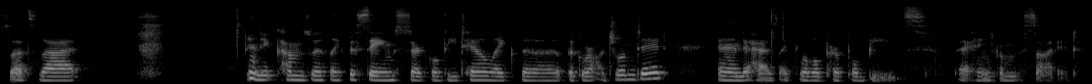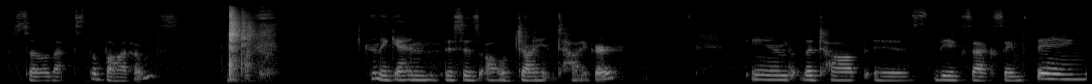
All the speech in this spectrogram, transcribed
so that's that and it comes with like the same circle detail like the the garage one did. And it has like little purple beads that hang from the side. So that's the bottoms. And again this is all giant tiger. And the top is the exact same thing.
